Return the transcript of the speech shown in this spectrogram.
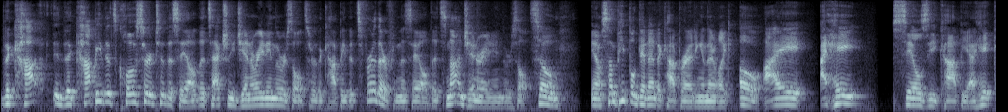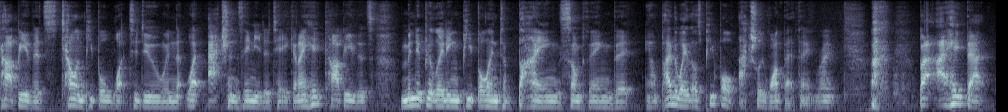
The cop the copy that's closer to the sale that's actually generating the results or the copy that's further from the sale that's not generating the results. So you know some people get into copywriting and they're like oh i i hate salesy copy. I hate copy that's telling people what to do and what actions they need to take. And I hate copy that's manipulating people into buying something that, you know, by the way, those people actually want that thing, right? but I hate that.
